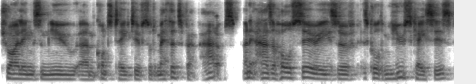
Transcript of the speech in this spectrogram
trialing some new um, quantitative sort of methods, perhaps. And it has a whole series of, it's called them use cases,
